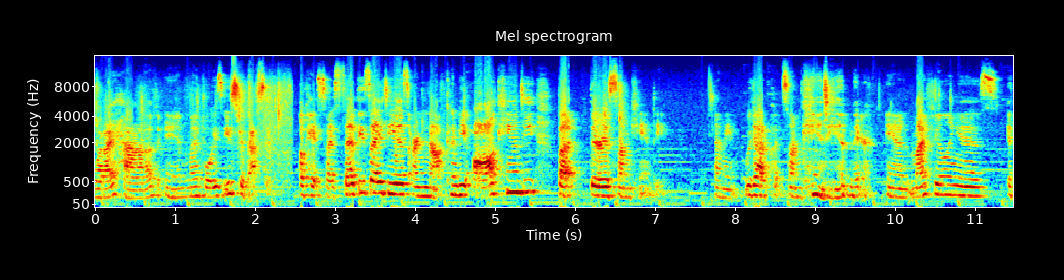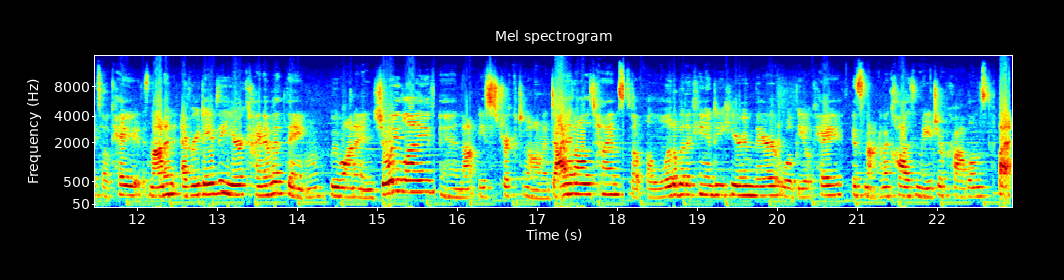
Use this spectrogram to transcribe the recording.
what I have in my boys' Easter basket. Okay, so I said these ideas are not going to be all candy, but there is some candy. I mean, we got to put some candy in there. And my feeling is it's okay. It's not an every day of the year kind of a thing. We want to enjoy life and not be strict on a diet all the time. So a little bit of candy here and there will be okay. It's not going to cause major problems, but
